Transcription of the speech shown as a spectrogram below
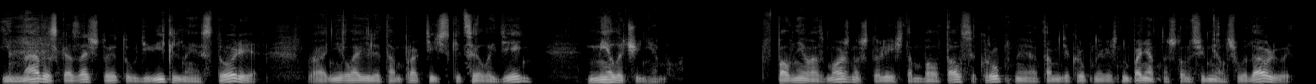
И надо сказать, что это удивительная история. Они ловили там практически целый день. Мелочи не было. Вполне возможно, что лещ там болтался крупный, а там, где крупный лещ, ну, понятно, что он всю мелочь выдавливает.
